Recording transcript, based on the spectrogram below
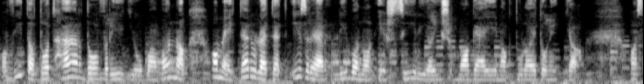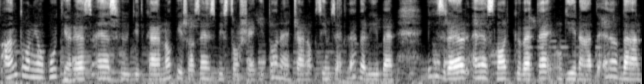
a vitatott Hárdov régióban vannak, amely területet Izrael, Libanon és Szíria is magáénak tulajdonítja. Az Antonio Gutierrez ENSZ főtitkárnak és az ENSZ biztonsági tanácsának címzett levelében Izrael ENSZ nagykövete Gilad Erdán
